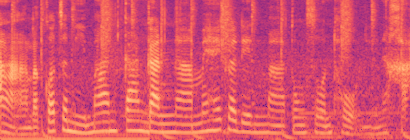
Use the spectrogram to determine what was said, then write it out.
อ่าง แล้วก็จะมีม่านกั้นกันน้ำไม่ให้กระเด็นมาตรงโซนโถนี้นะคะ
